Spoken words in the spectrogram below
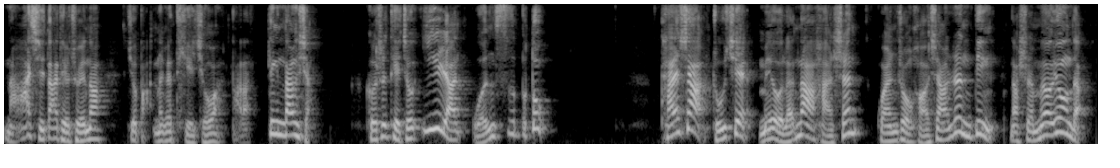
拿起大铁锤呢就把那个铁球啊打得叮当响，可是铁球依然纹丝不动。台下逐渐没有了呐喊声，观众好像认定那是没有用的，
